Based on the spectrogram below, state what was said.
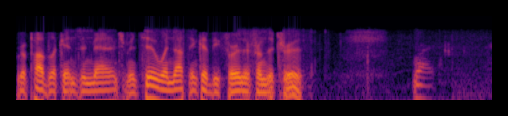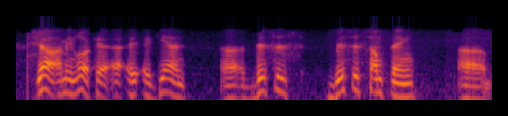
Republicans in management too, when nothing could be further from the truth. Right. Yeah, I mean, look, uh, again, uh, this is this is something um,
